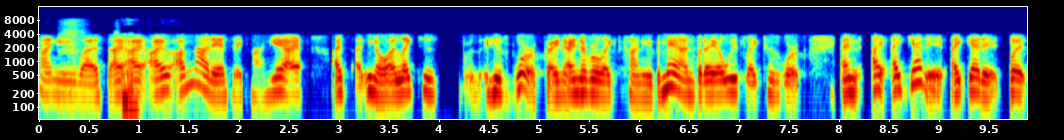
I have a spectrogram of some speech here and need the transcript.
Kanye West. I, I, I I'm not anti Kanye. I, I, you know, I liked his his work. I, I never liked Kanye the man, but I always liked his work. And I, I get it, I get it. But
